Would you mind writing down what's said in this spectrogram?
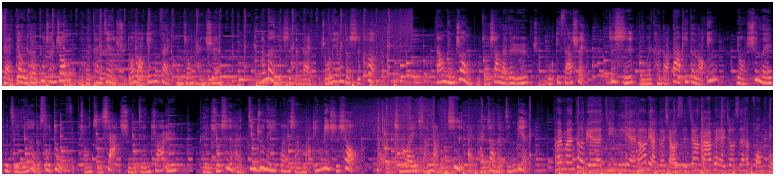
在钓鱼的过程中，你会看见许多老鹰在空中盘旋，它们也是等待捕捉猎物的时刻。当民众捕捉上来的鱼全部一洒水，这时你会看到大批的老鹰。用迅雷不及掩耳的速度俯冲直下，瞬间抓鱼，可以说是很近距离观赏老鹰觅食秀，也成为赏鸟人士爱拍照的景点。还蛮特别的经验，然后两个小时这样搭配就是很丰富，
